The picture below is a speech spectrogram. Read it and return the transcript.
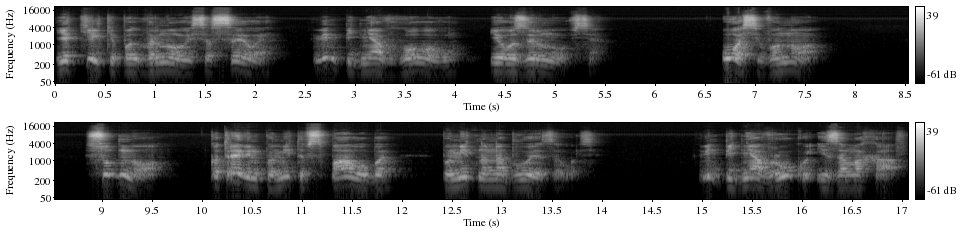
Як тільки повернулися сили, він підняв голову і озирнувся. Ось воно. Судно, котре він помітив з палуби, помітно наблизилось. Він підняв руку і замахав.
